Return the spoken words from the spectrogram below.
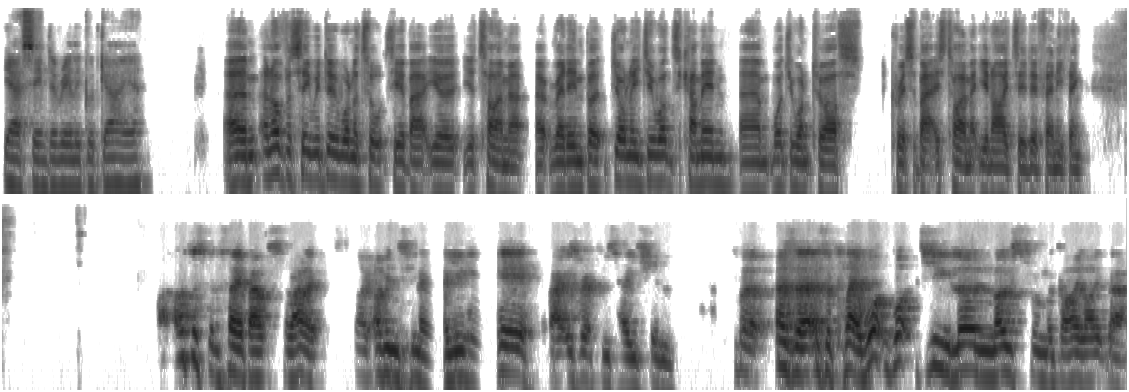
yeah, seemed a really good guy. Yeah. Um, and obviously, we do want to talk to you about your your time at, at Reading. But Johnny, do you want to come in? Um, what do you want to ask Chris about his time at United, if anything? I was just going to say about Sir Alex. Like, I mean, you know, you hear about his reputation, but as a as a player, what what do you learn most from a guy like that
